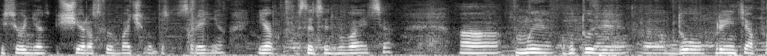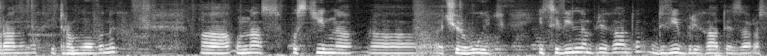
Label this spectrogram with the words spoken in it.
І сьогодні ще раз ви бачили безпосередньо, як все це відбувається. Ми готові е, до прийняття поранених і травмованих. У нас постійно чергують і цивільна бригада. Дві бригади зараз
